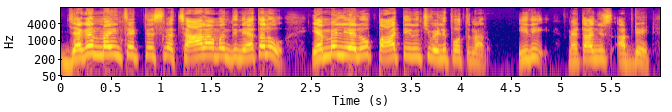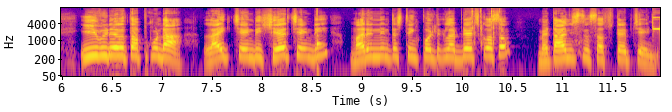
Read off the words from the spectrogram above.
జగన్ మైండ్ సెట్ తెలిసిన చాలామంది నేతలు ఎమ్మెల్యేలు పార్టీ నుంచి వెళ్ళిపోతున్నారు. ఇది మెటా న్యూస్ అప్డేట్. ఈ వీడియోను తప్పకుండా లైక్ చేయండి షేర్ చేయండి. మరిన్ని ఇంట్రెస్టింగ్ పొలిటికల్ అప్డేట్స్ కోసం మెటా సబ్స్క్రైబ్ చేయండి.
